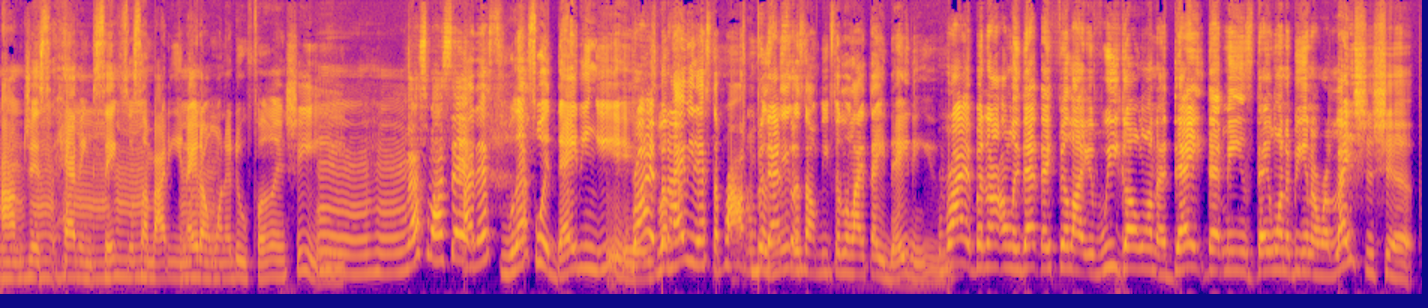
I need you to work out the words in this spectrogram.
I'm just Mm-hmm, having sex with somebody and they don't want to do fun shit. Mhm. That's why I said Like that's that's what dating is. Right, but, but I- maybe that's the problem because niggas a- don't be feeling like they dating you. Right, but not only that, they feel like if we go on a date, that means they want to be in a relationship.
